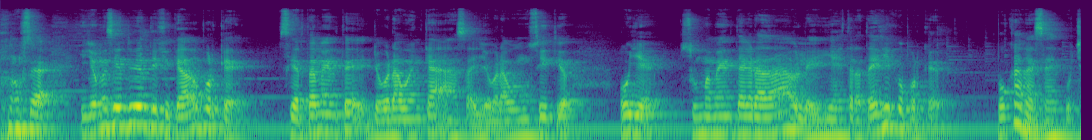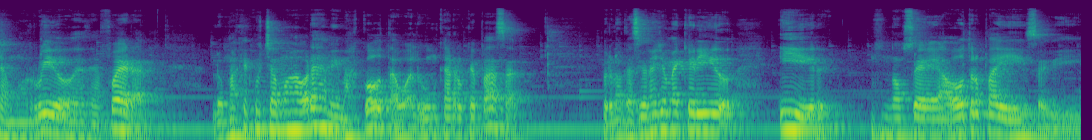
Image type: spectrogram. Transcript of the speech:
O sea, y yo me siento identificado porque ciertamente yo grabo en casa y yo grabo en un sitio, oye, sumamente agradable y estratégico porque pocas veces escuchamos ruido desde afuera. Lo más que escuchamos ahora es a mi mascota o algún carro que pasa. Pero en ocasiones yo me he querido ir no sé, a otro país y,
